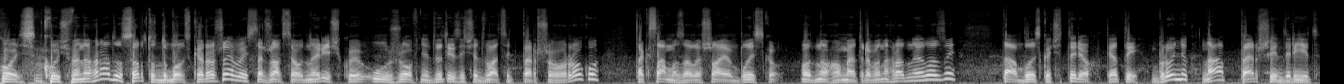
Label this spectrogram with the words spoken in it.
Ось кущ винограду сорту Дубовський рожевий саджався однорічкою у жовтні 2021 року. Так само залишаю близько 1 метра виноградної лози та близько 4-5 бруньок на перший дріт.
